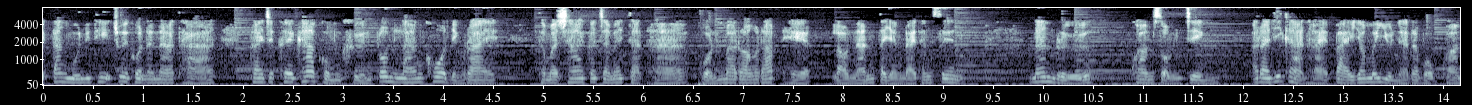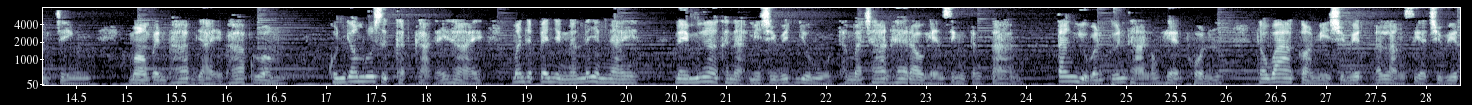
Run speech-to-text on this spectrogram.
ยตั้งมูลนิธิช่วยคนอนาถา ใครจะเคยฆ่าข่มขืนปล้นล้างโคตรอย่างไร ธรรมชาติก็จะไม่จัดหาผลมารองรับเหตุเหล่านั้นแต่อย่างใดทั้งสิ้น นั่นหรือความสมจริง อะไรที่ขาดหายไปย่อมไม่อยู่ในระบบความจริง มองเป็นภาพใหญ่ภาพรวม คุณย่อมรู้สึกขาดขาดหายหาย มันจะเป็นอย่างนั้นได้ยังไง ในเมื่อขณะมีชีวิตอยู่ ธรรมชาติให้เราเห็นสิ่งต่างๆ ตั้งอยู่บนพื้นฐานของเหตุผลถ้าว่าก่อนมีชีวิตและหลังเสียชีวิต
